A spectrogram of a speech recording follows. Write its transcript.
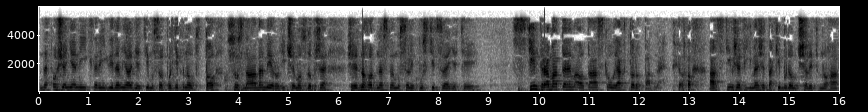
neoženěný, který nikdy neměl děti, musel podniknout to, co známe my rodiče moc dobře, že jednoho dne jsme museli pustit své děti s tím dramatem a otázkou, jak to dopadne. Jo? A s tím, že víme, že taky budou čelit mnoha,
